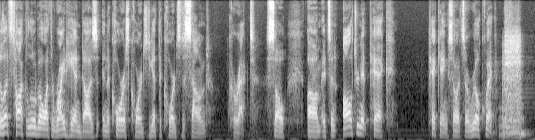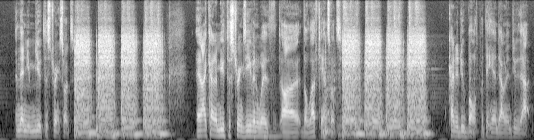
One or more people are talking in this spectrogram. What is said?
So let's talk a little bit about what the right hand does in the chorus chords to get the chords to sound correct. So um, it's an alternate pick, picking, so it's a real quick, and then you mute the string, so it's, and I kind of mute the strings even with uh, the left hand, so it's, kind of do both, put the hand down and do that.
